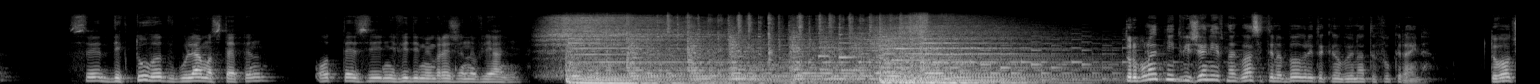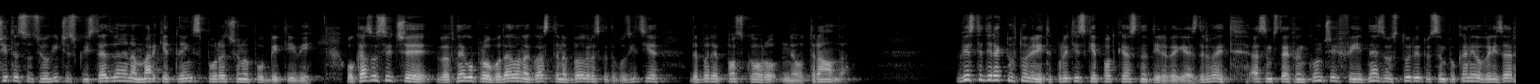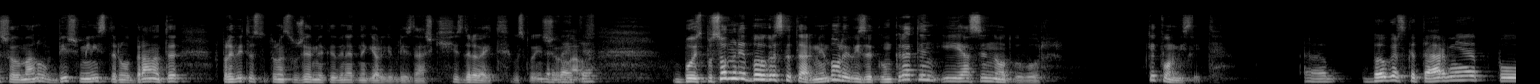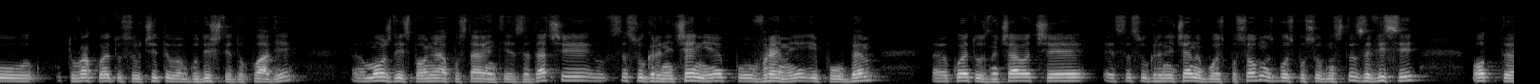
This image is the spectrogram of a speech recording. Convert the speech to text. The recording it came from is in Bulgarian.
се диктуват в голяма степен от тези невидими мрежи на влияние. Турбулентни движения в нагласите на българите към войната в Украина. Това отчита социологическо изследване на Market Links, поръчано по BTV. Оказва се, че в него преобладава нагласата на българската позиция да бъде по-скоро неутрална. Вие сте директно в новините, политическия подкаст на ДИРБГ. Здравейте, аз съм Стефан Кунчев и днес в студиото съм поканил Велизар Шалманов, бивш министър на отбраната в правителството на служебния кабинет на Георги Близнашки. Здравейте, господин Здравейте. Шалманов. Боеспособна ли е българската армия? Моля ви за конкретен и ясен отговор. Какво мислите? Българската армия, по това, което се отчита в годишните доклади, може да изпълнява поставените задачи с ограничения по време и по обем, което означава, че е с ограничена боеспособност. Боеспособността зависи от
